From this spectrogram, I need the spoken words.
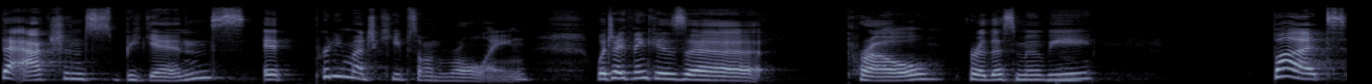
the actions begins, it pretty much keeps on rolling, which I think is a pro for this movie. Mm-hmm. But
